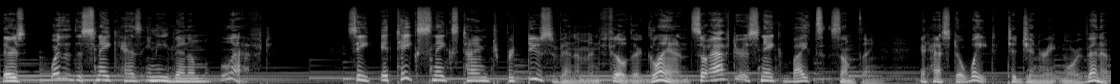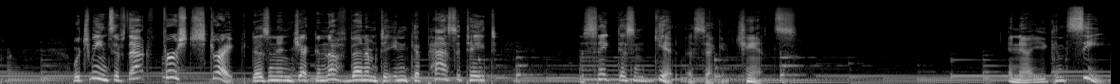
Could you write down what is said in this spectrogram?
there's whether the snake has any venom left. See, it takes snakes time to produce venom and fill their glands, so after a snake bites something, it has to wait to generate more venom. Which means if that first strike doesn't inject enough venom to incapacitate, the snake doesn't get a second chance. And now you can see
